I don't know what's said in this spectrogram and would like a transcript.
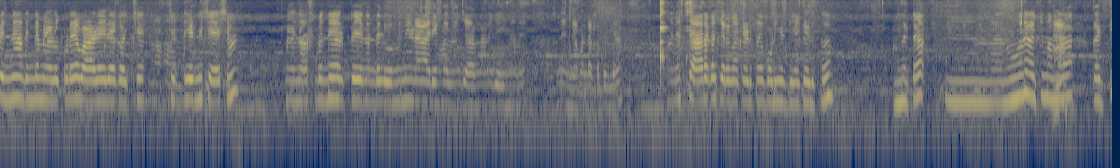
പിന്നെ അതിന്റെ മേളിൽ കൂടെ വാഴയിലൊക്കെ വെച്ച് ചുറ്റിയതിന് ശേഷം ഹസ്ബൻഡ് ഹെൽപ്പ് ചെയ്യുന്നുണ്ട്. ലൂമിനിയുടെ കാര്യങ്ങളെല്ലാം ചേർന്നാണ് ചെയ്യുന്നത്. പിന്നെ എന്നെ കൊണ്ടാക്കത്തില്ല. അങ്ങനെ സ്റ്റാറൊക്കെ ചെറുതൊക്കെ എടുത്ത് പൊടി കെട്ടിയൊക്കെ എടുത്ത് എന്നിട്ട് ഉം, നൂൽ വെച്ച് നമ്മൾ കെട്ടി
